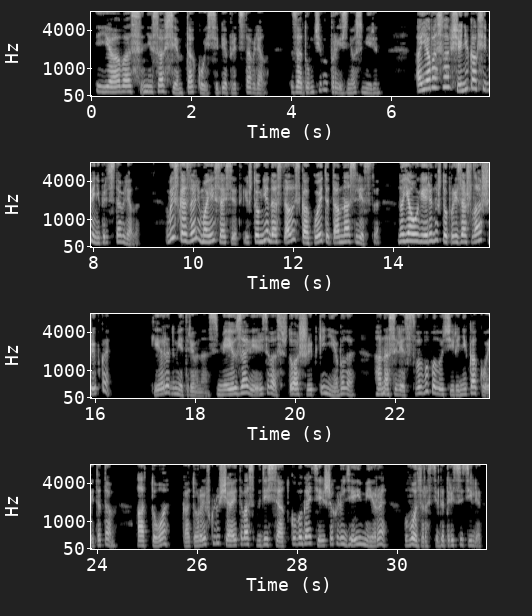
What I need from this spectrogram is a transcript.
«Я вас не совсем такой себе представлял», — задумчиво произнес Мирин. «А я вас вообще никак себе не представляла. Вы сказали моей соседке, что мне досталось какое-то там наследство, но я уверена, что произошла ошибка. Кира Дмитриевна, смею заверить вас, что ошибки не было, а наследство вы получили не какое-то там, а то, которое включает вас в десятку богатейших людей мира в возрасте до тридцати лет.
